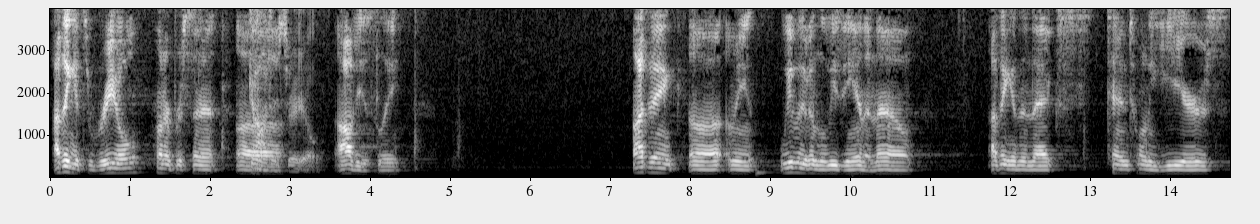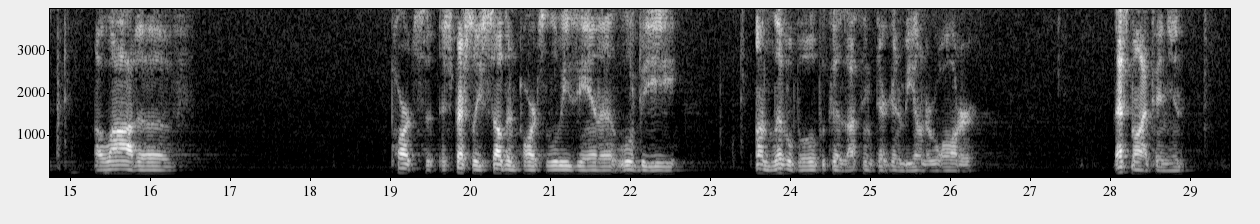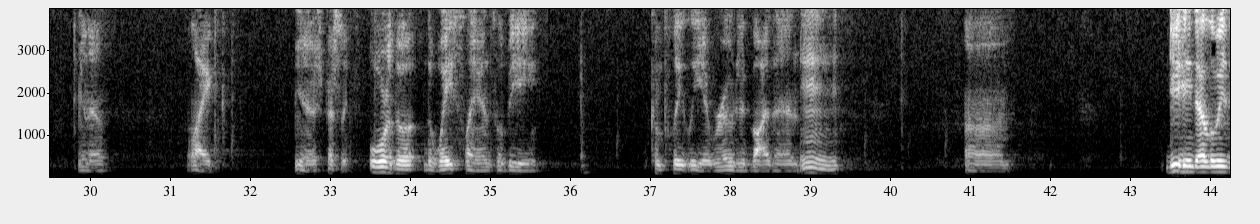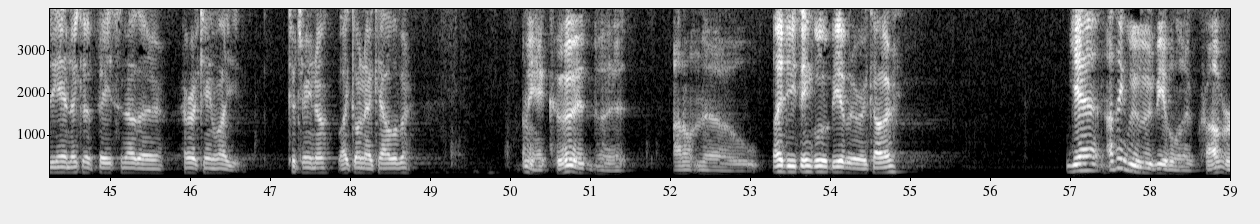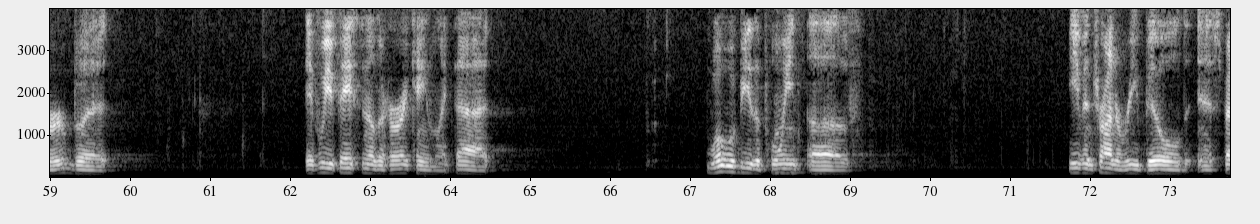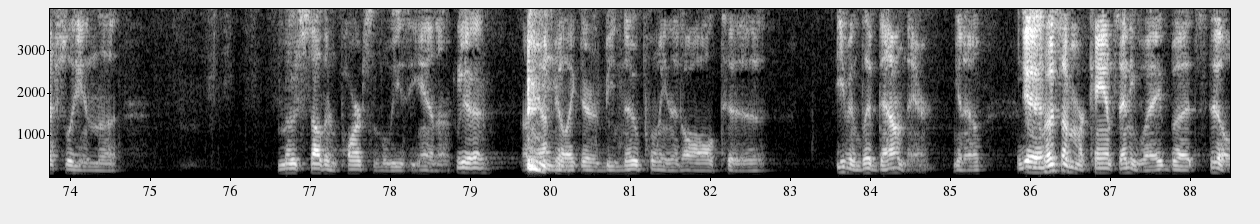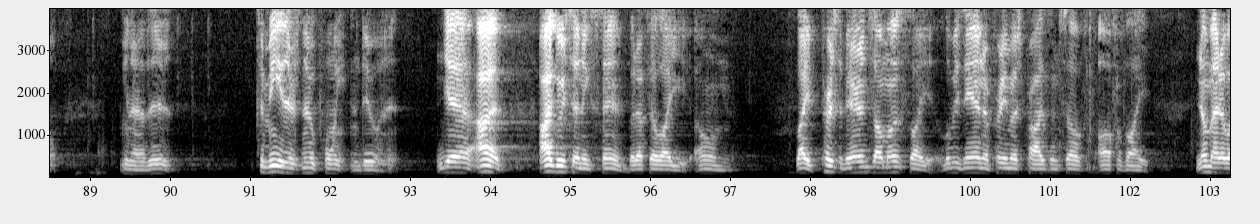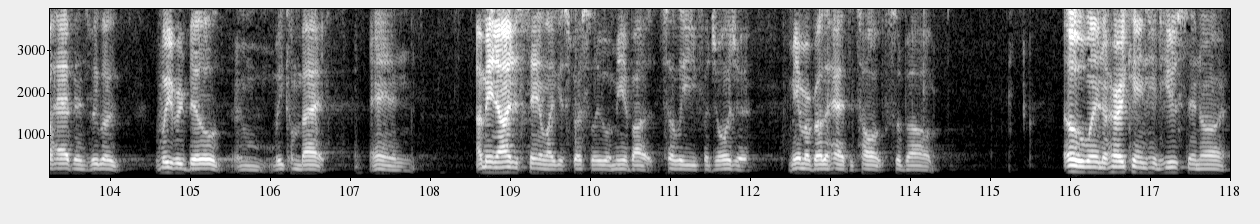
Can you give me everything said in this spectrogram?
I think it's real, hundred percent. Uh, God, it's real. obviously. I think, uh, I mean, we live in Louisiana now. I think in the next 10, 20 years, a lot of parts, especially southern parts of Louisiana, will be unlivable because I think they're going to be underwater. That's my opinion. You know, like, you know, especially or the the wastelands will be completely eroded by then. Mm. Um, Do you think that Louisiana could face another hurricane like Katrina, like on that caliber? I mean, it could, but I don't know. Like, do you think we would be able to recover? Yeah, I think we would be able to recover, but if we faced another hurricane like that, what would be the point of even trying to rebuild, especially in the most southern parts of Louisiana? Yeah. I mean, I feel like there would be no point at all to even live down there, you know? Yeah. Most of them are camps anyway, but still, you know, there's to me, there's no point in doing it. Yeah, I I agree to an extent, but I feel like um like perseverance almost like Louisiana pretty much prides themselves off of like no matter what happens, we look we rebuild and we come back and I mean I understand like especially with me about to leave for Georgia. Me and my brother had the talks about oh when a hurricane hit Houston or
